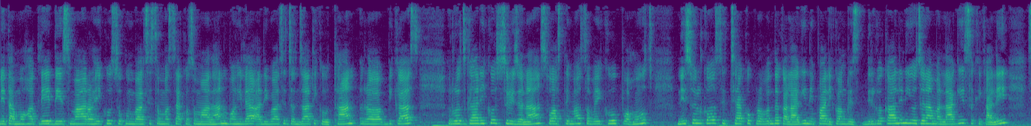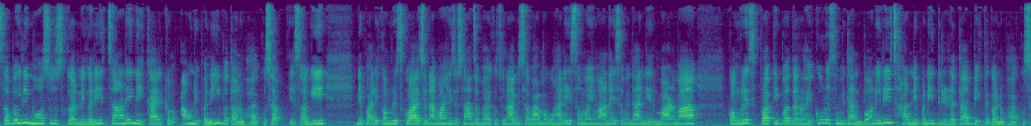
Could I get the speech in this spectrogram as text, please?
नेता महतले देशमा रहेको सुकुम्बासी समस्याको समाधान महिला आदिवासी जनजातिको उत्थान र विकास रोजगारीको सृजना स्वास्थ्यमा सबैको पहुँच निशुल्क शिक्षाको प्रबन्धका लागि नेपाली कंग्रेस दीर्घकालीन योजनामा लागिसकेकाले सबैले महसुस गर्ने गरी चाँडै नै कार्यक्रम आउने पनि बताउनु भएको छ। यसअघि नेपाली कंग्रेसको आयोजनामा हिजो साँझ भएको चुनावी सभामा उहाँले समयमा नै संविधान निर्माणमा कंग्रेस प्रतिबद्ध रहेको र संविधान बनेरै छाड्ने पनि दृढता व्यक्त गर्नुभएको छ।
